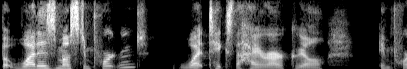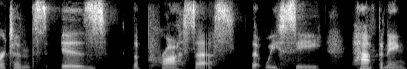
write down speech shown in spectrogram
But what is most important? What takes the hierarchical importance is the process that we see happening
